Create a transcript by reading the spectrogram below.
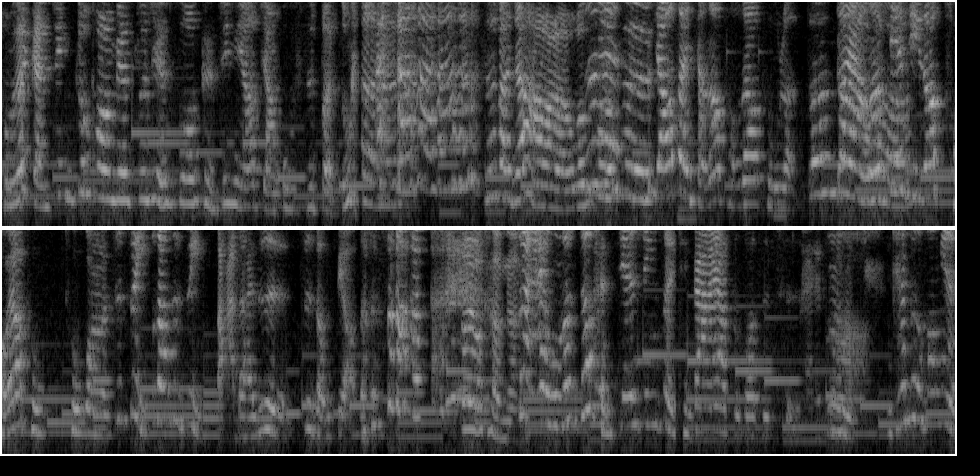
我们在赶进度方面之前说，可能今年要讲五十本，怎么可能？十本就好了。我说是脚本想到头都要秃了。真的。对啊，我们编辑都头要秃秃光了，是自己不知道是自己拔的还是自动掉的，都有可能。对，哎，我们就很艰。心碎，所以请大家要多多支持。嗯，你看这个封面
